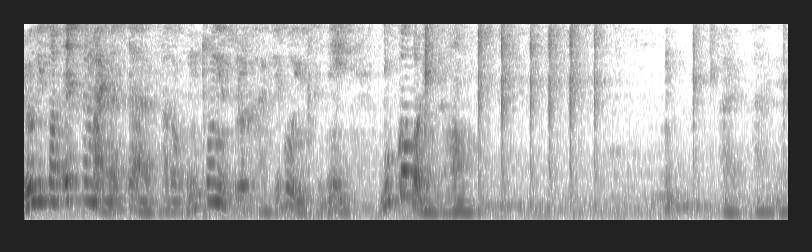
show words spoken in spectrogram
여기서 x 마이너스 알파가 공통인수를 가지고 있으니 묶어버리면 음? 알파는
